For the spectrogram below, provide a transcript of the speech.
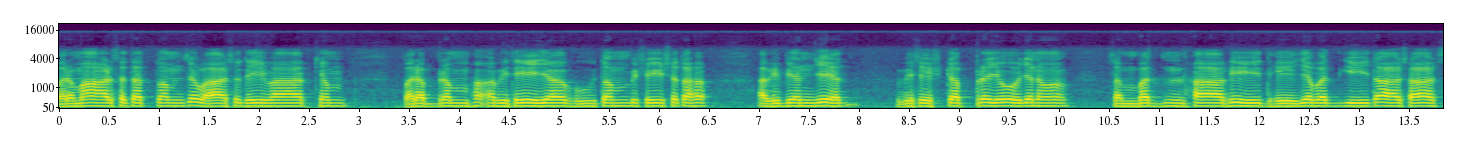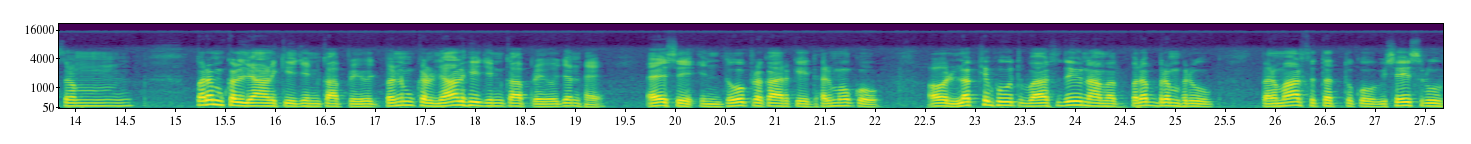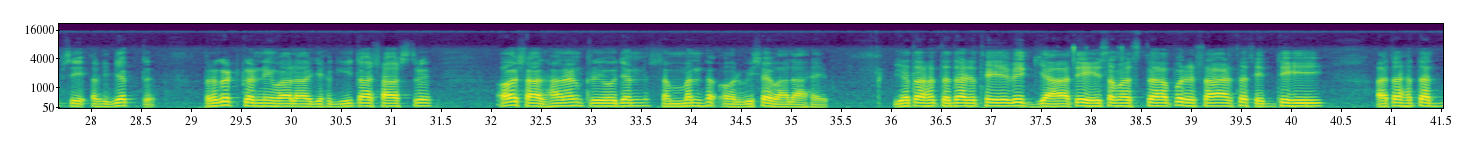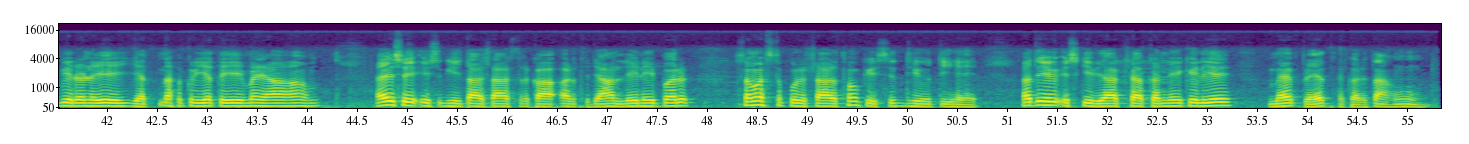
परमार्थतत्व च वासुदेवाख्यम परब्रह्म अभिधेय भूतम विशेषतः अभिव्यंजयद विशिष्ट प्रयोजन संबंधाभिधेयवद्गीता शास्त्रम परम कल्याण की जिनका प्रयोजन परम कल्याण ही जिनका प्रयोजन है, ऐसे इन दो प्रकार के धर्मों को और लक्ष्यभूत वासुदेव नामक परब्रह्म रूप परमार्थ तत्व को विशेष रूप से अभिव्यक्त, प्रकट करने वाला यह गीता शास्त्र असाधारण प्रयोजन, संबंध और विषय वाला है। यतः तदर्थे विज्ञाते समस्त पुरुषार्थ सिद्धि अतः तद्विरणे यत्न क्रियते मया। ऐसे इस गीता शास्त्र का अर्थ जान लेने पर समस्त पुरुषार्थों की सिद्धि होती है। अतएव इसकी व्याख्या करने के लिए मैं प्रयत्न करता हूँ।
